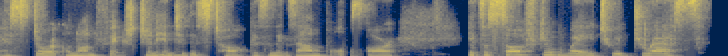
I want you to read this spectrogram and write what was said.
historical nonfiction into this talk as an examples are it's a softer way to address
